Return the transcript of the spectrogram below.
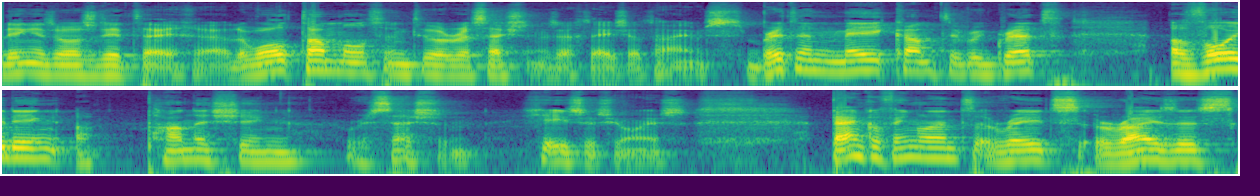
dingen zoals dit tegen. The world tumbles into a recession, zegt Asia Times. Britain may come to regret avoiding a punishing recession. Jezus jongens. Bank of England rates rises,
